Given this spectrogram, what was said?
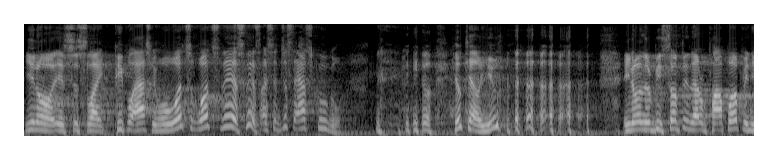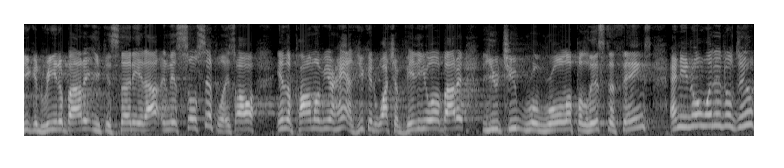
you know, it's just like people ask me, well, what's, what's this, this? I said, just ask Google. he'll tell you. you know, there'll be something that'll pop up and you can read about it, you can study it out, and it's so simple. It's all in the palm of your hands. You could watch a video about it. YouTube will roll up a list of things, and you know what it'll do?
